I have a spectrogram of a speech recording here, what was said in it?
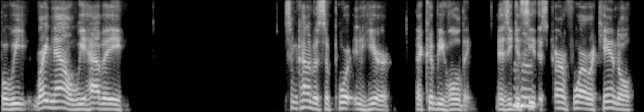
but we right now we have a some kind of a support in here that could be holding. As you can mm-hmm. see, this current four hour candle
